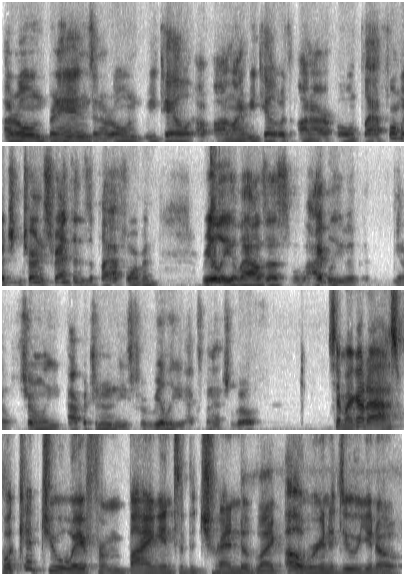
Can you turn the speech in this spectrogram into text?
our own brands and our own retail our online retailers on our own platform which in turn strengthens the platform and really allows us well, i believe uh, you know certainly opportunities for really exponential growth. Sam i gotta ask what kept you away from buying into the trend of like oh we're gonna do you know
